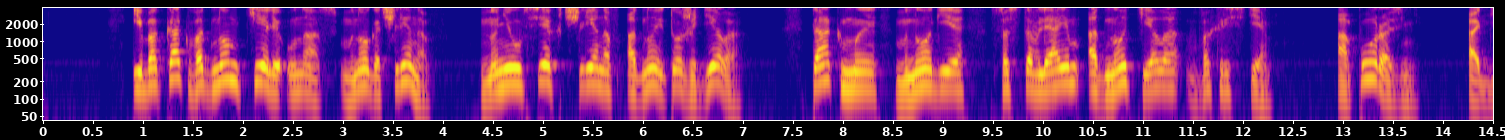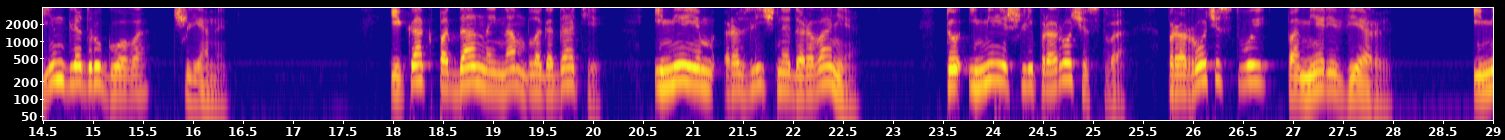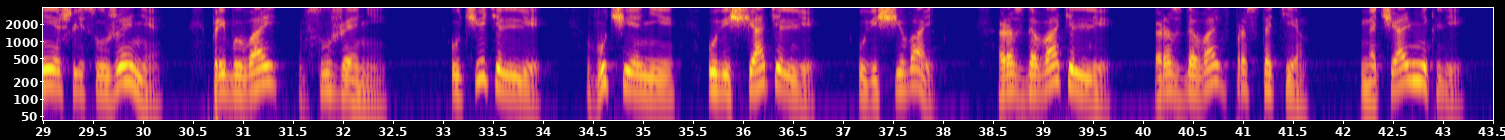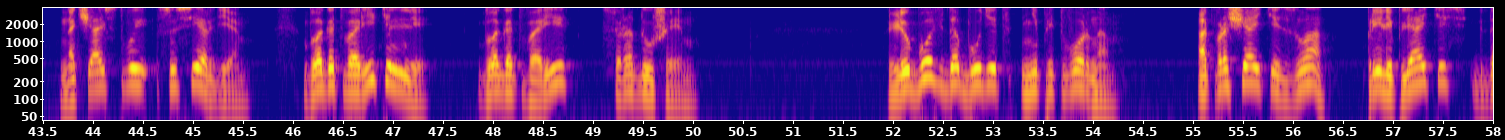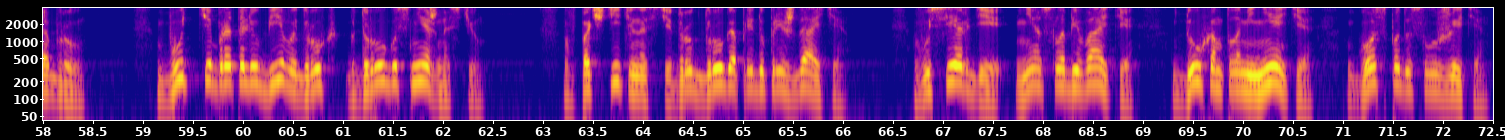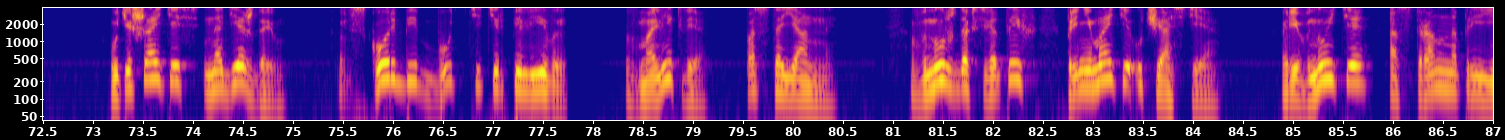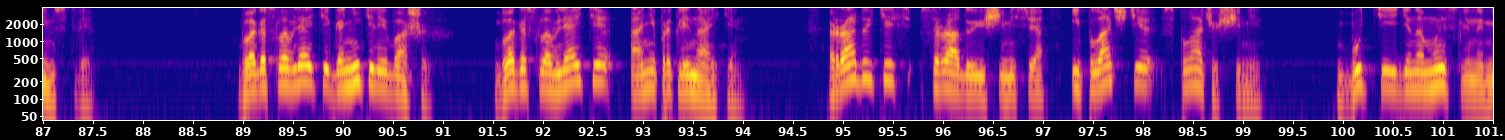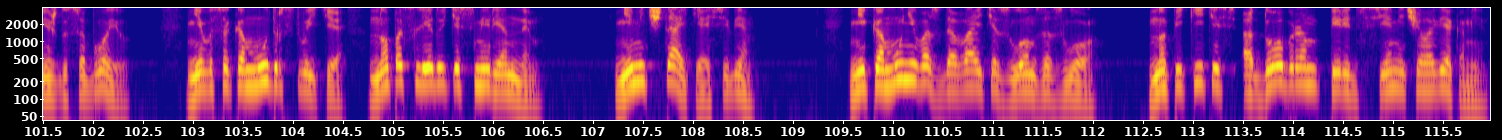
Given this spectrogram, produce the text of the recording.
Ибо как в одном теле у нас много членов, но не у всех членов одно и то же дело, так мы, многие, составляем одно тело во Христе, а порознь один для другого члены. И как по данной нам благодати имеем различное дарование, то имеешь ли пророчество, пророчествуй по мере веры. Имеешь ли служение, пребывай в служении. Учитель ли, в учении, увещатель ли, увещевай. Раздаватель ли, раздавай в простоте. Начальник ли, начальствуй с усердием, благотворитель ли, благотвори с радушием. Любовь да будет непритворна. Отвращайтесь зла, прилепляйтесь к добру. Будьте братолюбивы друг к другу с нежностью. В почтительности друг друга предупреждайте. В усердии не ослабевайте, духом пламенейте, Господу служите утешайтесь надеждою, в скорби будьте терпеливы, в молитве постоянны, в нуждах святых принимайте участие, ревнуйте о странноприимстве. Благословляйте гонителей ваших, благословляйте, а не проклинайте. Радуйтесь с радующимися и плачьте с плачущими. Будьте единомысленны между собою. Не высокомудрствуйте, но последуйте смиренным. Не мечтайте о себе. Никому не воздавайте злом за зло, но пекитесь о добром перед всеми человеками.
